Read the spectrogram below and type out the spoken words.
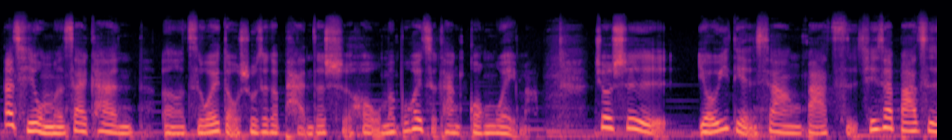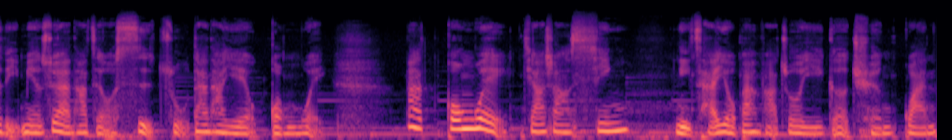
那其实我们在看呃紫微斗数这个盘的时候，我们不会只看宫位嘛，就是有一点像八字。其实，在八字里面，虽然它只有四柱，但它也有宫位。那宫位加上星，你才有办法做一个全观。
